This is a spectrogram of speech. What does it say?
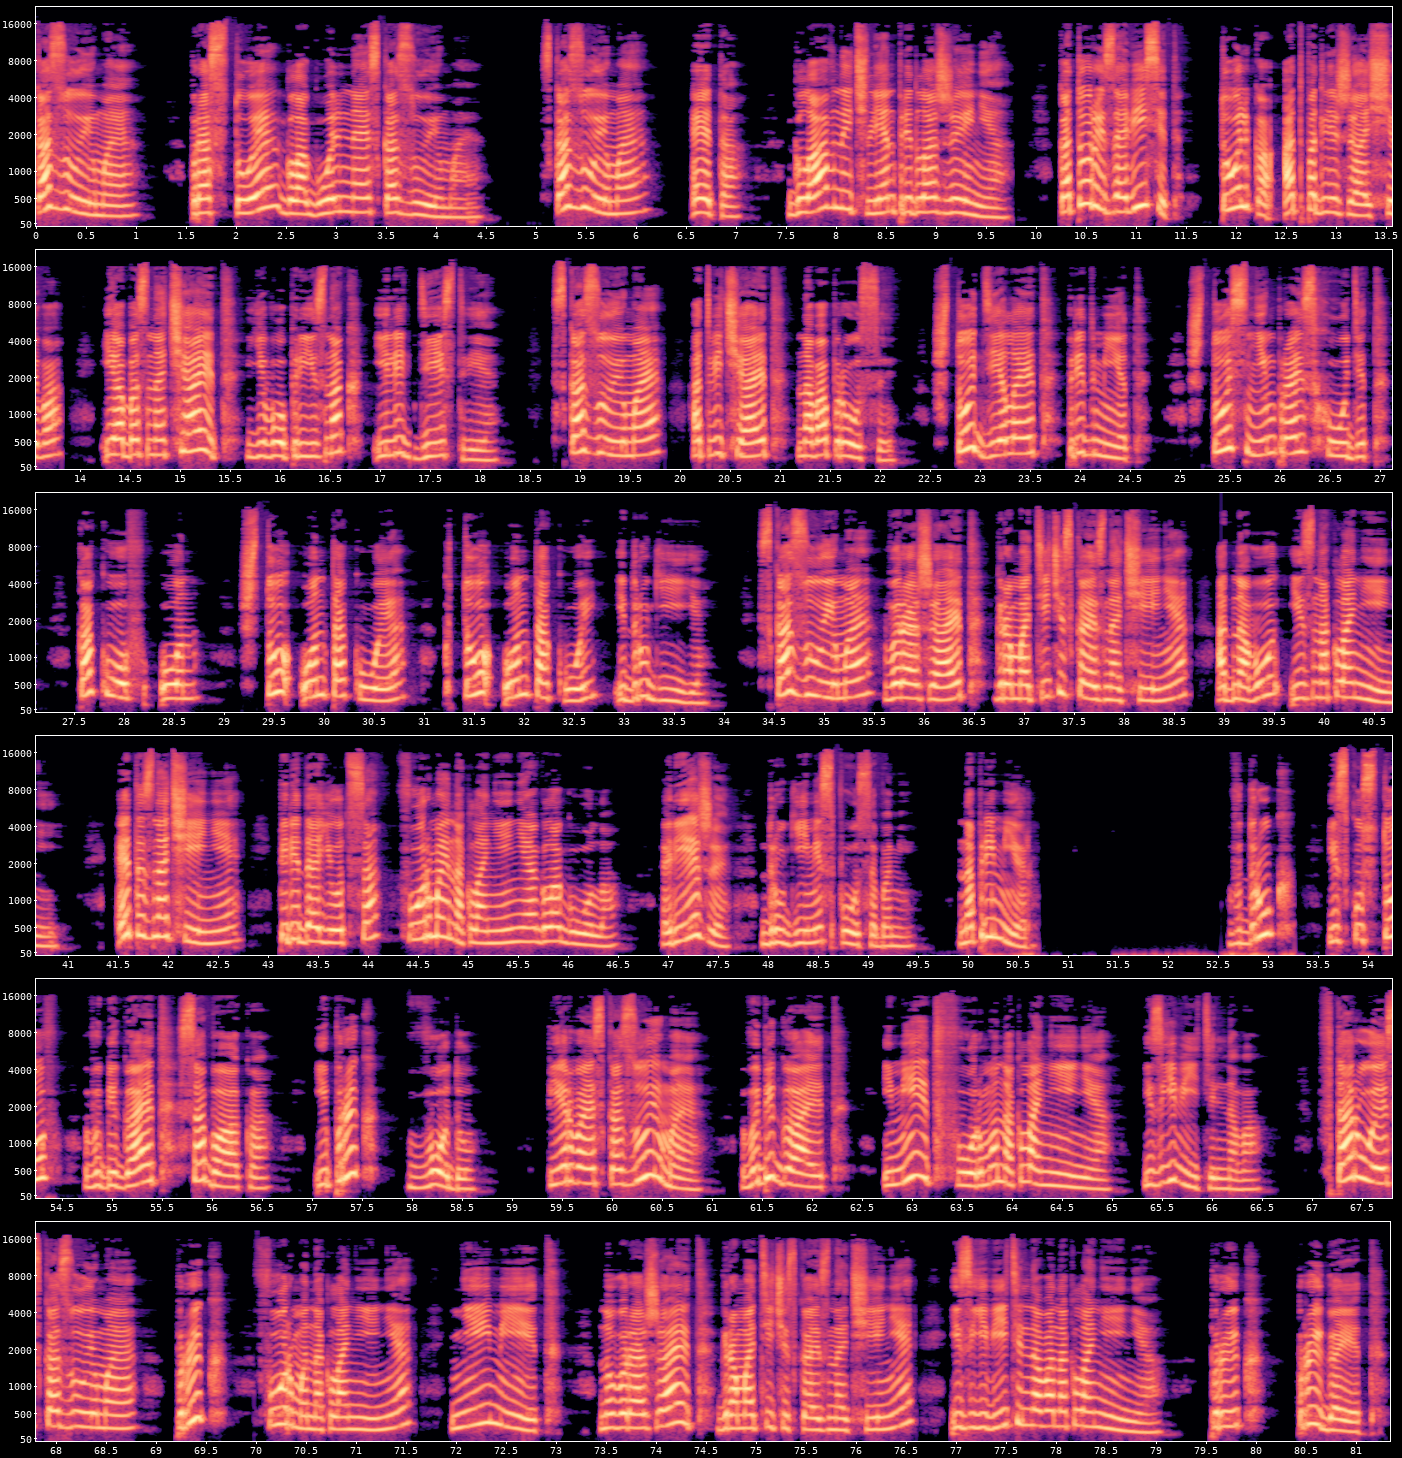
Сказуемое. Простое глагольное сказуемое. Сказуемое – это главный член предложения, который зависит только от подлежащего и обозначает его признак или действие. Сказуемое отвечает на вопросы, что делает предмет, что с ним происходит, каков он, что он такое, кто он такой и другие. Сказуемое выражает грамматическое значение одного из наклонений. Это значение передается формой наклонения глагола, реже другими способами. Например, вдруг из кустов выбегает собака и прыг в воду. Первое сказуемое выбегает, имеет форму наклонения, изъявительного. Второе сказуемое прыг формы наклонения не имеет, но выражает грамматическое значение изъявительного наклонения. Прыг прыгает.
